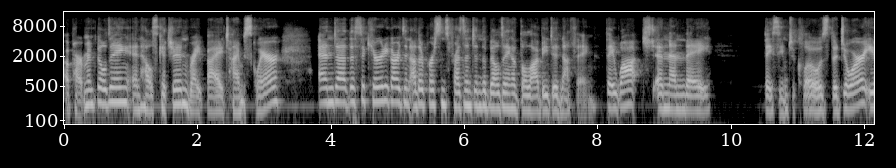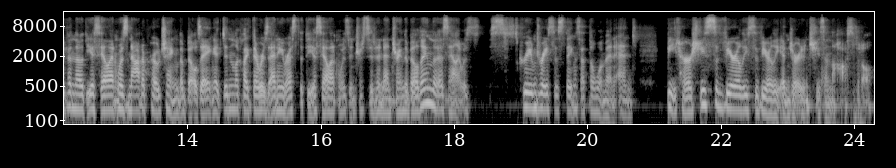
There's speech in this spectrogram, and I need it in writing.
apartment building in Hell's Kitchen, right by Times Square. And uh, the security guards and other persons present in the building of the lobby did nothing. They watched and then they they seemed to close the door, even though the assailant was not approaching the building. It didn't look like there was any risk that the assailant was interested in entering the building. The assailant was screamed racist things at the woman and beat her. She's severely, severely injured and she's in the hospital.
